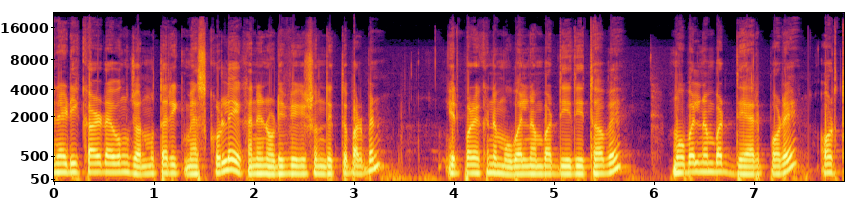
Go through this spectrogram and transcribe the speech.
এনআইডি কার্ড এবং জন্ম তারিখ ম্যাচ করলে এখানে নোটিফিকেশন দেখতে পারবেন। এরপর এখানে মোবাইল নাম্বার দিয়ে দিতে হবে। মোবাইল নাম্বার দেওয়ার পরে অর্থ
